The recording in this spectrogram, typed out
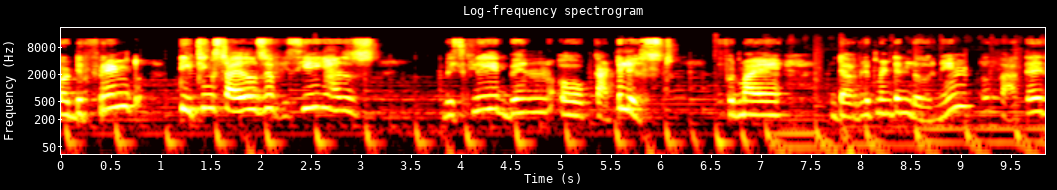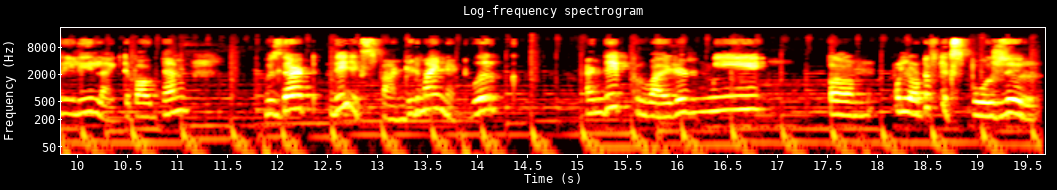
uh, different teaching styles of VCA has basically been a catalyst for my development and learning. The fact I really liked about them was that they expanded my network and they provided me um, a lot of exposure.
